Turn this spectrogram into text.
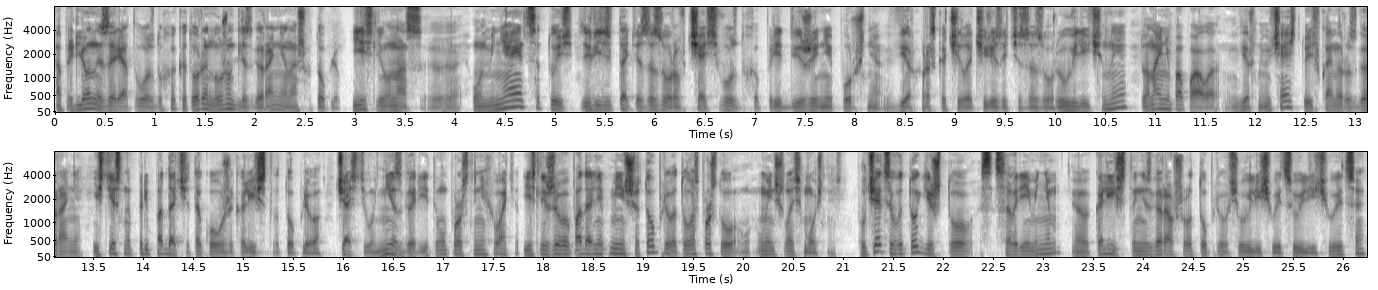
определенный заряд воздуха, который нужен для сгорания нашего топлива. Если у нас э, он меняется, то есть в результате зазоров часть воздуха при движении поршня вверх проскочила через эти зазоры, увеличенные, то она не попала в верхнюю часть, то есть в камеру сгорания. Естественно, при подаче такого же количества топлива часть его не сгорит, ему просто не хватит. Если же вы подали меньше топлива, то у вас просто уменьшилась мощность. Получается в итоге, что со временем количество несгоравшего топлива все увеличивается, увеличивается.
